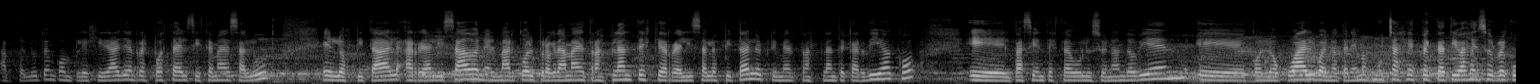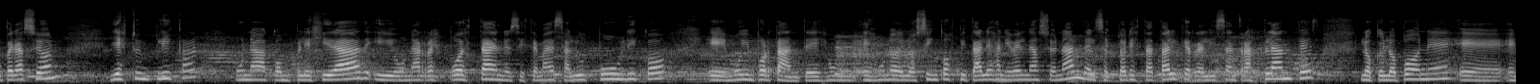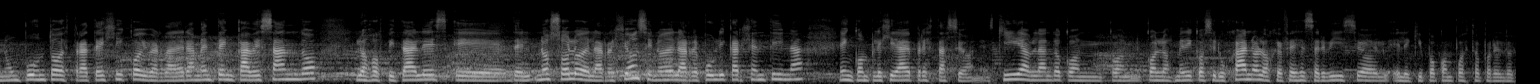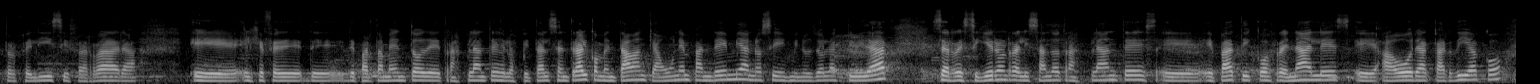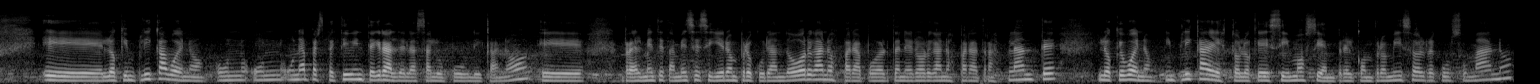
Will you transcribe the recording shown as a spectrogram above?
absoluto en complejidad y en respuesta del sistema de salud. El hospital ha realizado en el marco del programa de trasplantes que realiza el hospital el primer trasplante cardíaco. Eh, el paciente está evolucionando bien, eh, con lo cual bueno, tenemos muchas expectativas en su recuperación y esto implica una complejidad y una respuesta en el sistema de salud público eh, muy importante. Es, es uno de los cinco hospitales a nivel nacional del sector estatal que realizan trasplantes, lo que lo pone eh, en un punto estratégico y verdaderamente encabezando los hospitales eh, no solo de la región, sino de la República Argentina en complejidad de prestaciones. Aquí hablando con, los médicos cirujanos, los jefes de servicio, el, equipo compuesto por el doctor Felici, Ferrara, eh, el jefe de, departamento de trasplantes del Hospital Central comentaban que aún en pandemia no se disminuyó la actividad, se siguieron realizando trasplantes eh, hepáticos, renales, eh, ahora cardíaco, lo que implica bueno, una perspectiva integral de la salud pública. ¿no? realmente también se siguieron procurando órganos para poder tener órganos para trasplante, lo que bueno, implica esto, lo que decimos siempre, el compromiso del recurso humano.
